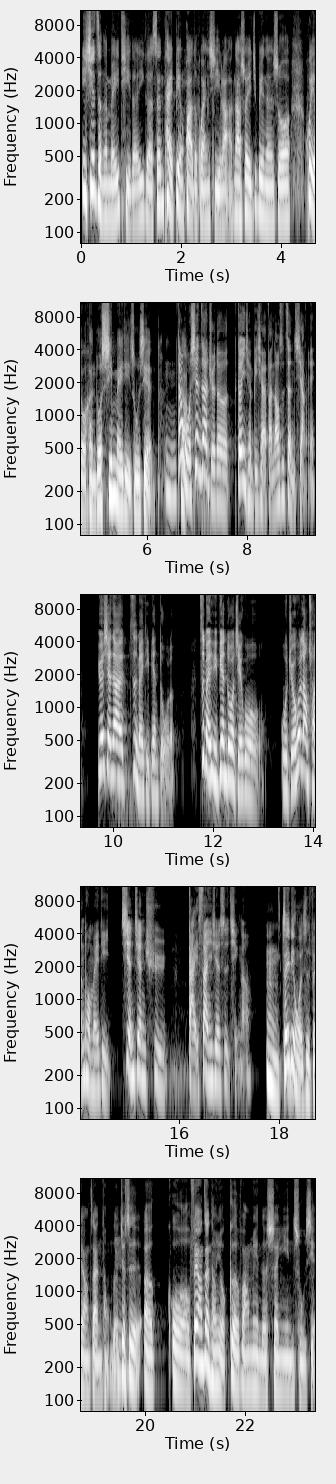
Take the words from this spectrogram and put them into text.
一些整个媒体的一个生态变化的关系啦，那所以就变成说会有很多新媒体出现。嗯，但我现在觉得跟以前比起来，反倒是正向哎、因为现在自媒体变多了，自媒体变多的结果，我觉得会让传统媒体渐渐去改善一些事情啊。嗯，这一点我也是非常赞同的，嗯就是呃，我非常赞同有各方面的声音出现。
